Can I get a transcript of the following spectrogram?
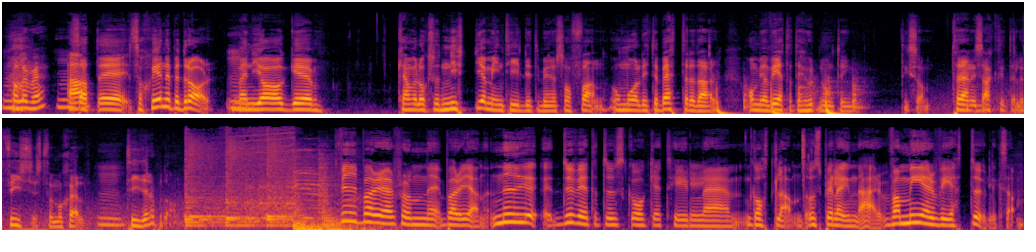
Mm. håller med. Mm. Så att, eh, så skenet bedrar, Mm. men jag eh, kan väl också nyttja min tid lite mer i soffan och må lite bättre där om jag vet att jag har gjort någonting liksom, träningsaktigt eller fysiskt för mig själv Mm. tidigare på dagen. Vi börjar från början. Ni, du vet att du ska åka till eh, Gotland och spela in det här. Vad mer vet du liksom?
